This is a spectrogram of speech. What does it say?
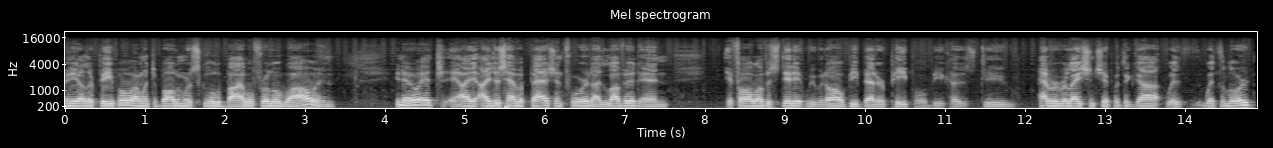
many other people. I went to Baltimore School of Bible for a little while, and you know, it. I, I just have a passion for it. I love it, and if all of us did it, we would all be better people. Because to have a relationship with the God, with with the Lord,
